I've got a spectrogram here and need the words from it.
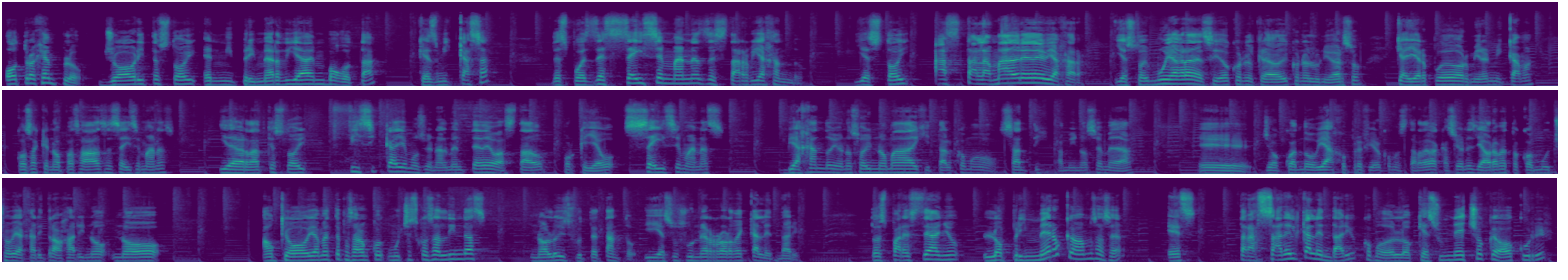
Otro ejemplo, yo ahorita estoy en mi primer día en Bogotá, que es mi casa, después de seis semanas de estar viajando y estoy hasta la madre de viajar y estoy muy agradecido con el creador y con el universo que ayer pude dormir en mi cama, cosa que no pasaba hace seis semanas. Y de verdad que estoy física y emocionalmente devastado porque llevo seis semanas viajando. Yo no soy nómada digital como Santi, a mí no se me da. Eh, yo cuando viajo prefiero como estar de vacaciones y ahora me tocó mucho viajar y trabajar y no, no, aunque obviamente pasaron muchas cosas lindas, no lo disfruté tanto y eso es un error de calendario. Entonces, para este año, lo primero que vamos a hacer es trazar el calendario como lo que es un hecho que va a ocurrir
